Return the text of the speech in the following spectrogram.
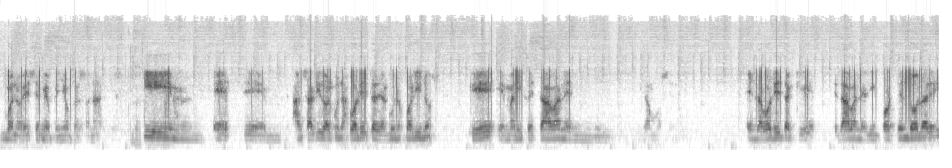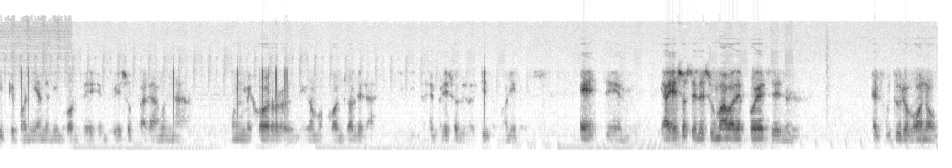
bueno, esa es mi opinión personal. Y este, han salido algunas boletas de algunos molinos que eh, manifestaban en, digamos, en la boleta que daban el importe en dólares y que ponían el importe en pesos para una, un mejor, digamos, control de las distintas empresas, de los distintos molinos. Este, y a eso se le sumaba después el, el futuro bono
